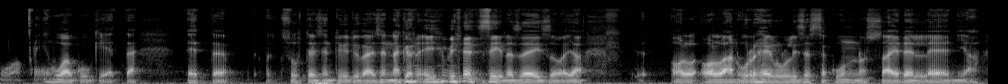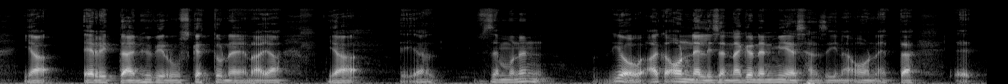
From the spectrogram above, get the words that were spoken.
Huokuu. huokuukin, että, että suhteellisen tyytyväisen näköinen ihminen siinä seisoo ja ollaan urheilullisessa kunnossa edelleen ja, ja erittäin hyvin ruskettuneena ja, ja, ja semmoinen joo, aika onnellisen näköinen mieshän siinä on, että et,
